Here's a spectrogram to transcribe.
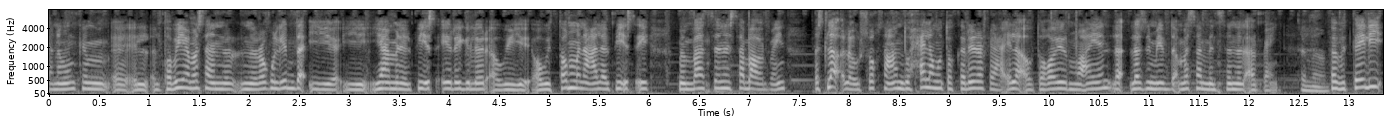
أنا ممكن آه، ال- الطبيعي مثلا إن الرجل يبدأ يعمل ال PSA regular أو أو يطمن على ال PSA من بعد سن ال 47 بس لأ لو الشخص عنده حالة متكررة في العائلة أو تغير معين لأ لازم يبدأ مثلا من سن ال 40 تمام. فبالتالي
